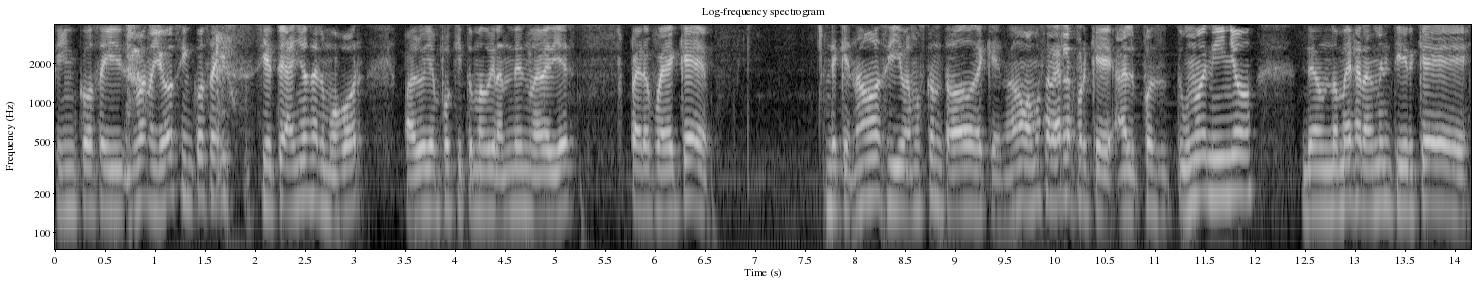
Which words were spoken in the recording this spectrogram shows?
5, 6, bueno, yo 5, 6, 7 años a lo mejor. Pablo ya un poquito más grande, 9, 10. Pero fue de que, de que no, sí, vamos con todo, de que no, vamos a verla porque, al, pues, uno de niño, de, no me dejarán mentir que,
